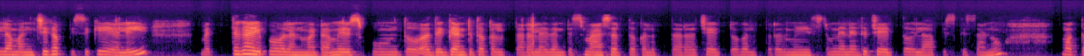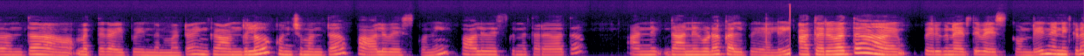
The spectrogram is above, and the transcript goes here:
ఇలా మంచిగా పిసికేయాలి. మెత్తగా అయిపోవాలనమాట. మీరు స్పూన్‌తో అదే గంటతో కలుపుతారా? లేదంటే స్మాషర్‌తో కలుపుతారా? చేత్తో కలుపుతారా? అది మీ ఇష్టం. నేనైతే చేత్తో ఇలా పిసికిస్తాను మొత్తం అంతా మెత్తగా అయిపోయిందనమాట. ఇంకా అందులో కొంచెం అంత పాలు వేసుకొని, పాలు వేసుకున్న తర్వాత అన్ని దాన్ని కూడా కలిపేయాలి. ఆ తర్వాత పెరుగునైతే వేసుకోండి. నేను ఇక్కడ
